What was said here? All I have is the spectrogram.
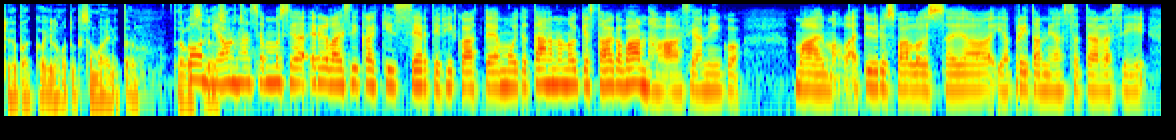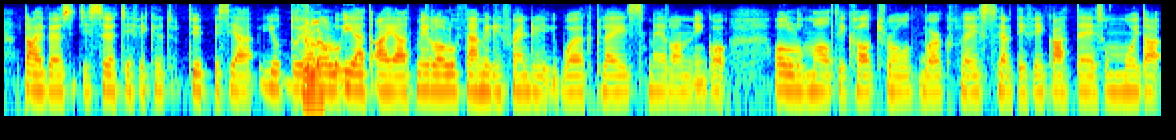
työpaikkailmoituksessa mainitaan tällaisia On, ja onhan semmoisia erilaisia kaikki sertifikaatteja ja muita. Tämähän on oikeastaan aika vanha asia niin maailmalla. Että Yhdysvalloissa ja, ja Britanniassa tällaisia diversity certificate-tyyppisiä juttuja Kyllä. on ollut iät ajat. Meillä on ollut family friendly workplace, meillä on niin ollut multicultural workplace-sertifikaatteja sun muita.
